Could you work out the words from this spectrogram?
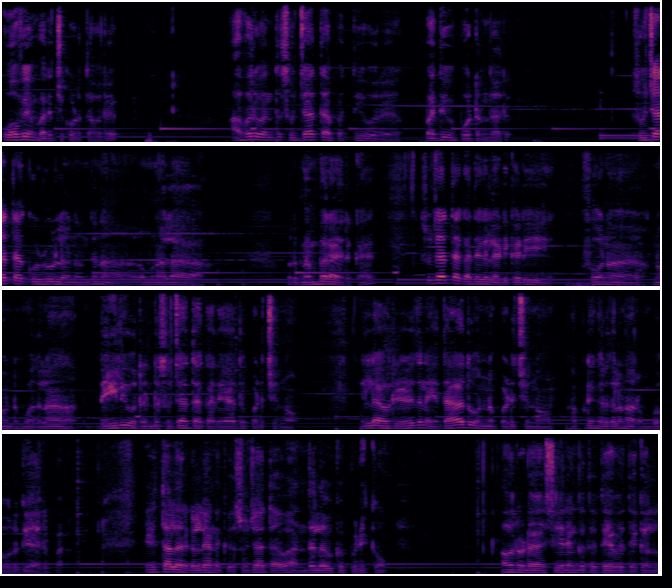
ஓவியம் வரைச்சி கொடுத்தவர். அவர் வந்து சுஜாதா பற்றி ஒரு பதிவு போட்டிருந்தார். சுஜாதா குழுவில் வந்து நான் ரொம்ப நாளாக ஒரு மெம்பராக இருக்கேன். சுஜாதா கதைகள் அடிக்கடி ஃபோனை நோண்டும் போதெல்லாம் டெய்லி ஒரு ரெண்டு சுஜாதா கதையாவது படிச்சிடணும். இல்லை அவர் எழுதின ஏதாவது ஒன்று படிச்சிடணும் அப்படிங்கிறதுல நான் ரொம்ப உறுதியாக இருப்பேன். எழுத்தாளர்களில் எனக்கு சுஜாதாவை அந்தளவுக்கு பிடிக்கும். அவரோட ஸ்ரீரங்கத்து தேவதைகள்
